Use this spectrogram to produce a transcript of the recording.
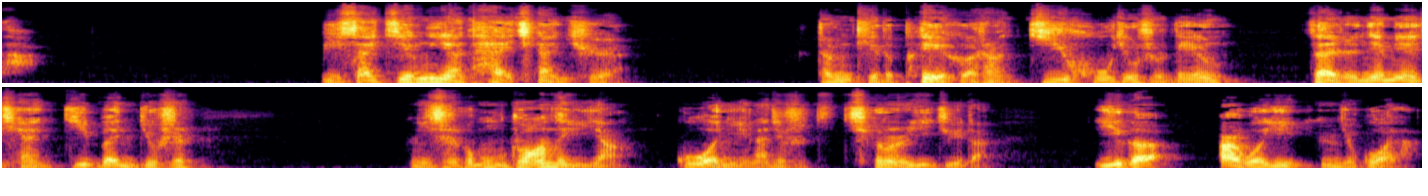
了，比赛经验太欠缺，整体的配合上几乎就是零，在人家面前基本你就是，你是个木桩子一样，过你那就是轻而易举的，一个二过一你就过了，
